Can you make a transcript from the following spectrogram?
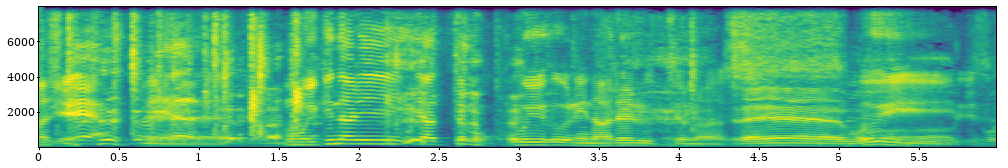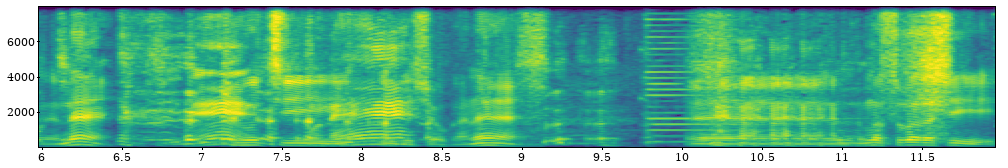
マジ、えーもういきなりやってもこういう風になれるっていうのは すごいですよね。気持ちいいでしょうかね。えー、まあ素晴らしい、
